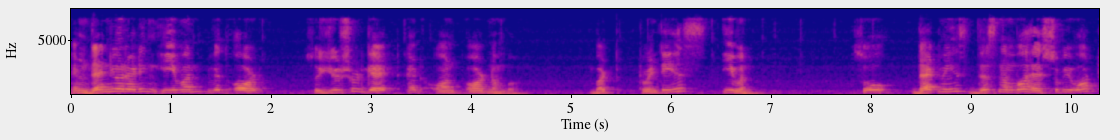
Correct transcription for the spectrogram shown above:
And then you are adding even with odd so you should get an odd number. But 20 is even. So that means this number has to be what?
